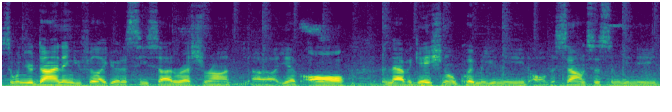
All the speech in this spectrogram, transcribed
So when you're dining, you feel like you're at a seaside restaurant. Uh, you have all the navigational equipment you need, all the sound system you need.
